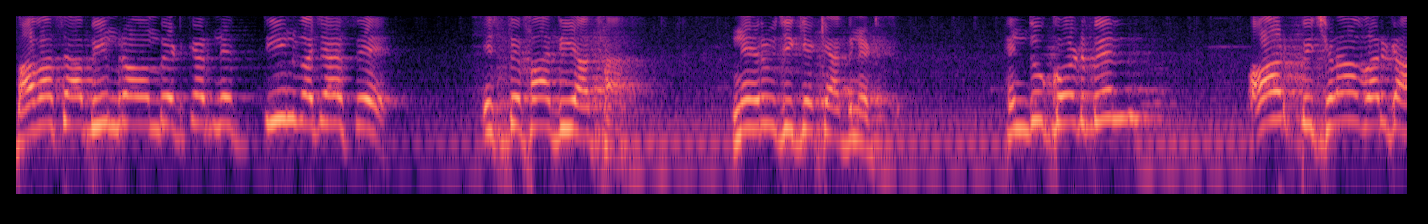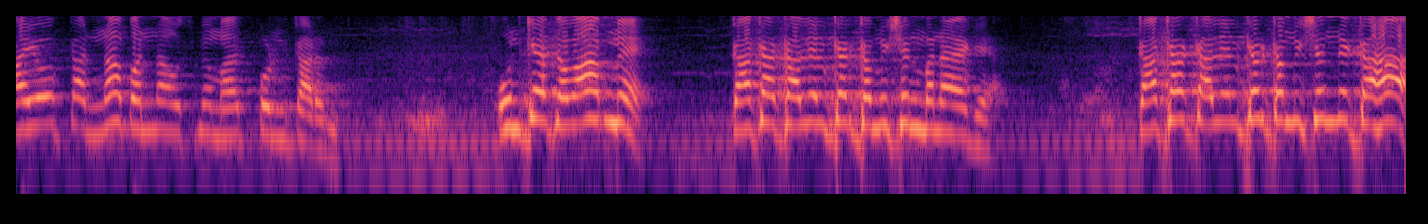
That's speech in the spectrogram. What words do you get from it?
बाबा साहब भीमराव अंबेडकर ने तीन वजह से इस्तीफा दिया था नेहरू जी के कैबिनेट से। हिंदू कोड बिल और पिछड़ा वर्ग आयोग का न बनना उसमें महत्वपूर्ण कारण था। उनके दबाव में काका कालेलकर कमीशन बनाया गया। काका कालेलकर कमीशन ने कहा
